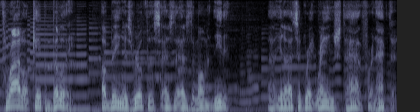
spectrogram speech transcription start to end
throttle capability of being as ruthless as the, as the moment needed. Uh, you know, that's a great range to have for an actor.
